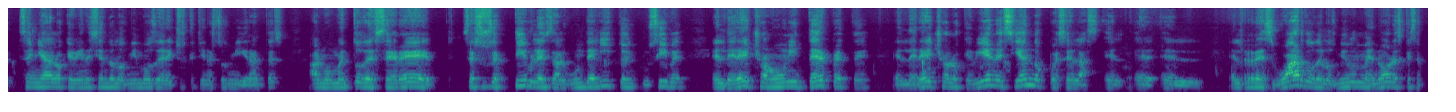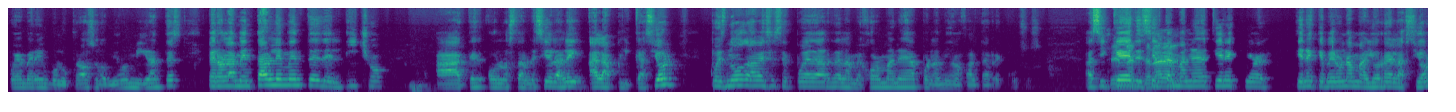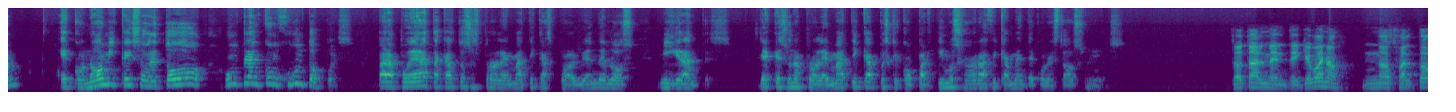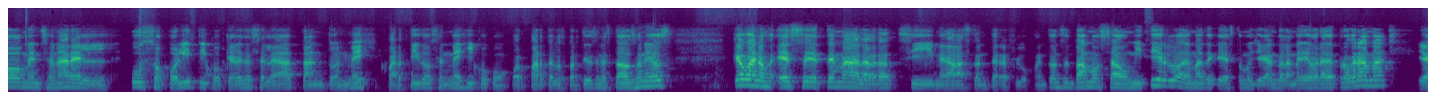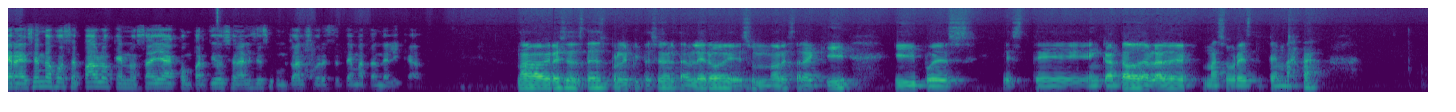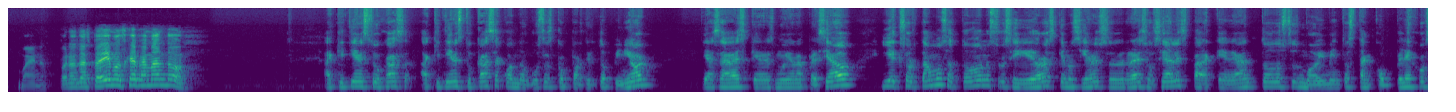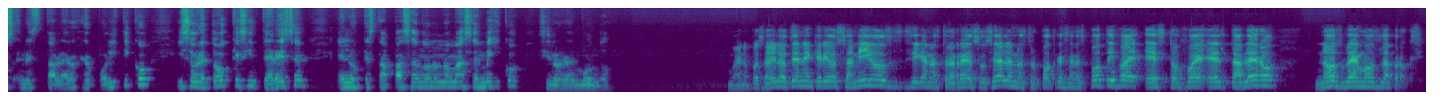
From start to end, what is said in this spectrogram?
señala lo que viene siendo los mismos derechos que tienen estos migrantes al momento de ser, eh, ser susceptibles de algún delito, inclusive el derecho a un intérprete, el derecho a lo que viene siendo pues el, el, el resguardo de los mismos menores que se pueden ver involucrados en los mismos migrantes, pero lamentablemente del dicho a, o lo establecido la ley a la aplicación, pues no a veces se puede dar de la mejor manera por la misma falta de recursos. Así que de cierta manera tiene que, tiene que ver una mayor relación económica y sobre todo un plan conjunto, pues, para poder atacar todas esas problemáticas por el bien de los migrantes ya que es una problemática pues que compartimos geográficamente con Estados Unidos. Totalmente. Y que bueno, nos faltó mencionar el uso político que a veces se le da tanto en México, partidos en México como por parte de los partidos en Estados Unidos. Que bueno, ese tema la verdad sí me da bastante reflujo. Entonces vamos a omitirlo, además de que ya estamos llegando a la media hora de programa y agradeciendo a José Pablo que nos haya compartido su análisis puntual sobre este tema tan delicado. No, gracias a ustedes por la invitación al tablero. Es un honor estar aquí y pues este, encantado de hablar de, más sobre este tema. Bueno, pues nos despedimos, jefe Mando. Aquí tienes tu casa, aquí tienes tu casa cuando gustes compartir tu opinión. Ya sabes que eres muy bien apreciado y exhortamos a todos nuestros seguidores que nos sigan en sus redes sociales para que vean todos estos movimientos tan complejos en este tablero geopolítico y sobre todo que se interesen en lo que está pasando no nomás en México, sino en el mundo. Bueno, pues ahí lo tienen, queridos amigos. Sigan nuestras redes sociales, nuestro podcast en Spotify. Esto fue El Tablero. Nos vemos la próxima.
